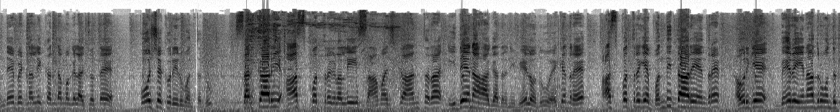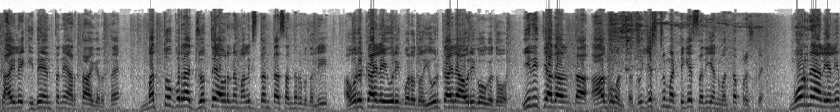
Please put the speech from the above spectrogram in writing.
ಒಂದೇ ಬೆಡ್ನಲ್ಲಿ ಕಂದಮಗಳ ಕಂದ ಮಗಳ ಜೊತೆ ಪೋಷಕರು ಇರುವಂಥದ್ದು. ಸರ್ಕಾರಿ ಆಸ್ಪತ್ರೆಗಳಲ್ಲಿ ಸಾಮಾಜಿಕ ಅಂತರ ಇದೇನಾ ಹಾಗಾದರೆ ನೀವು ಹೇಳೋದು? ಯಾಕೆಂದ್ರೆ ಆಸ್ಪತ್ರೆಗೆ ಬಂದಿದ್ದಾರೆ ಅಂದ್ರೆ ಅವರಿಗೆ ಬೇರೆ ಏನಾದರೂ ಒಂದು ಕಾಯಿಲೆ ಇದೆ ಅಂತಲೇ ಅರ್ಥ ಆಗಿರುತ್ತೆ. ಮತ್ತೊಬ್ಬರ ಜೊತೆ ಅವ್ರನ್ನ ಮಲಗಿಸಿದಂಥ ಸಂದರ್ಭದಲ್ಲಿ ಅವರ ಕಾಯಿಲೆ ಇವ್ರಿಗೆ ಬರೋದು, ಇವ್ರ ಕಾಯಿಲೆ ಅವ್ರಿಗೆ ಹೋಗೋದು, ಈ ರೀತಿಯಾದಂತ ಆಗುವಂಥದ್ದು ಎಷ್ಟು ಮಟ್ಟಿಗೆ ಸರಿ ಅನ್ನುವಂಥ ಪ್ರಶ್ನೆ. ಮೂರನೇ ಅಲೆಯಲ್ಲಿ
